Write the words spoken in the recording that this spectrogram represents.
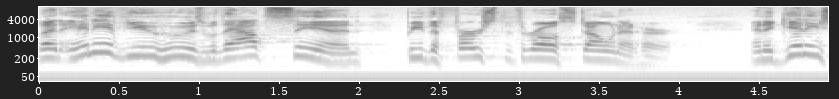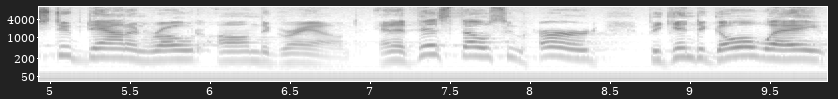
Let any of you who is without sin be the first to throw a stone at her. And again he stooped down and wrote on the ground. And at this, those who heard began to go away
